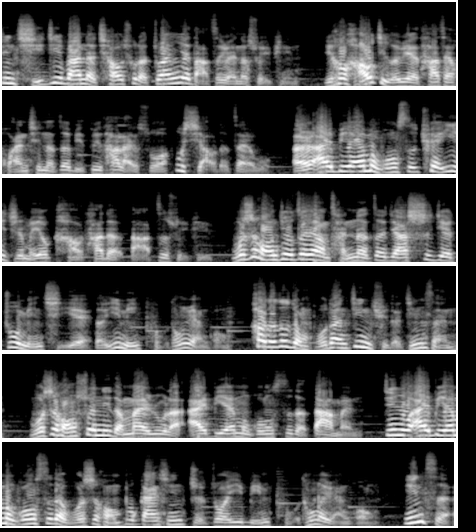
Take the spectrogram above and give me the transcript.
竟奇迹般的敲出了专业打字员的水平。以后好几个月，他才还清了这笔对他来说不小的债务，而 IBM 公司却一直没有考他的打字水平。吴世宏就这样成了这家世界著名企业的一名普通员工，靠着这种不断进取的精神。吴世宏顺利地迈入了 IBM 公司的大门。进入 IBM 公司的吴世宏不甘心只做一名普通的员工，因此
